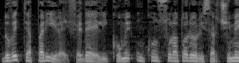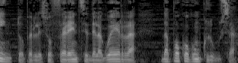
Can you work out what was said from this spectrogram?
dovette apparire ai fedeli come un consolatorio risarcimento per le sofferenze della guerra da poco conclusa.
